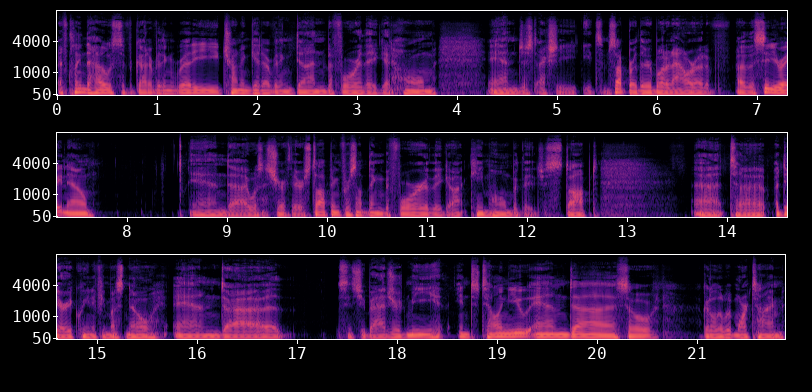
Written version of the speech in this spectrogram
I've cleaned the house, I've got everything ready, trying to get everything done before they get home and just actually eat some supper. They're about an hour out of, out of the city right now and uh, I wasn't sure if they were stopping for something before they got came home, but they just stopped at uh, a Dairy Queen, if you must know. And uh, since you badgered me into telling you, and uh, so I've got a little bit more time,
